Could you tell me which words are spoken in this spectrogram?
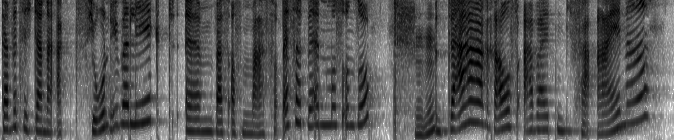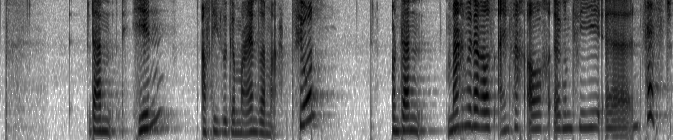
da wird sich dann eine Aktion überlegt, ähm, was auf dem Mars verbessert werden muss und so. Mhm. Und darauf arbeiten die Vereine dann hin auf diese gemeinsame Aktion. Und dann machen wir daraus einfach auch irgendwie äh, ein Fest.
